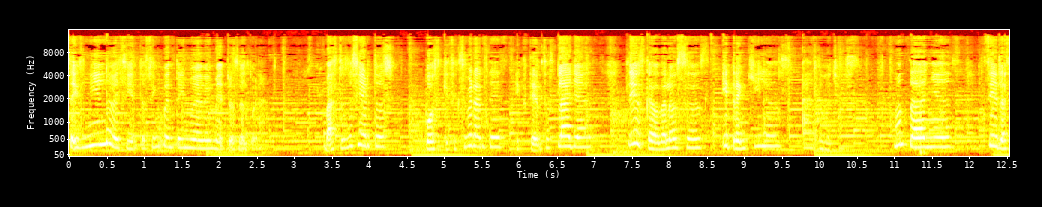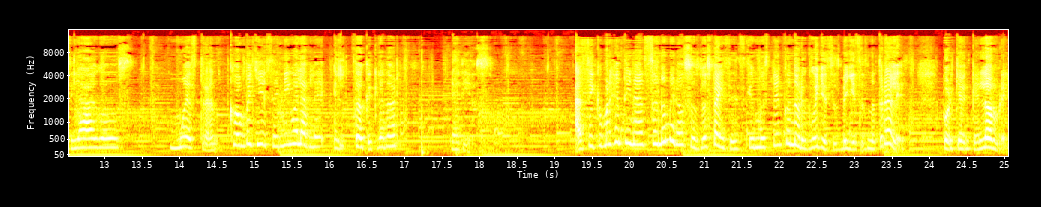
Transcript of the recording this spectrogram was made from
6.959 metros de altura. Vastos desiertos, bosques exuberantes, extensas playas, ríos caudalosos y tranquilos arroyos. Montañas, islas y lagos muestran con belleza inigualable el toque creador de Dios. Así como Argentina, son numerosos los países que muestran con orgullo sus bellezas naturales, porque aunque el hombre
